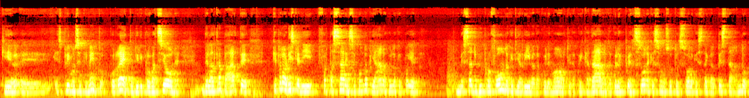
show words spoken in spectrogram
che eh, esprime un sentimento corretto di riprovazione dell'altra parte, che però rischia di far passare in secondo piano quello che poi è il messaggio più profondo che ti arriva da quelle morti, da quei cadaveri, da quelle persone che sono sotto il suolo che stai calpestando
